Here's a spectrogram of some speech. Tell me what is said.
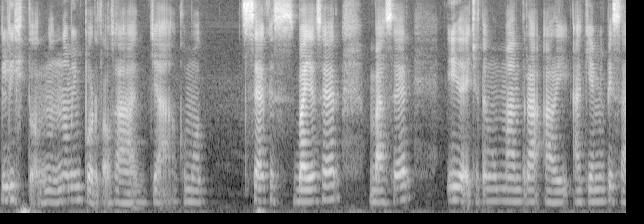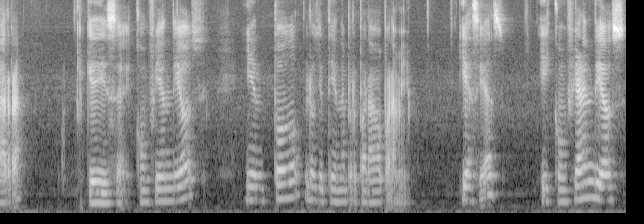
listo, no, no me importa. O sea, ya, como sea que vaya a ser, va a ser. Y de hecho tengo un mantra aquí en mi pizarra que dice, confía en Dios y en todo lo que tiene preparado para mí. Y así es. Y confiar en Dios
